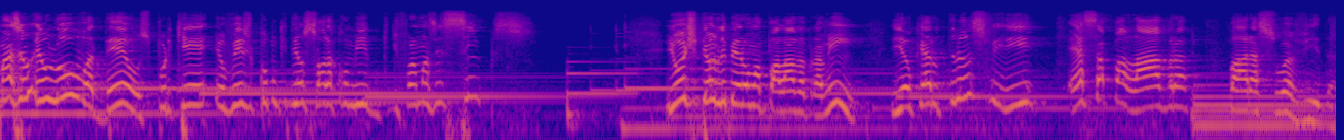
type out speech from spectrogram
Mas eu, eu louvo a Deus porque eu vejo como que Deus fala comigo, de forma às vezes simples. E hoje Deus liberou uma palavra para mim e eu quero transferir essa palavra para a sua vida.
